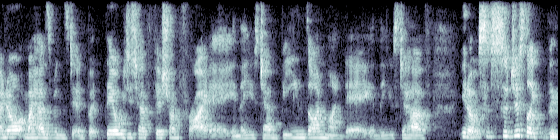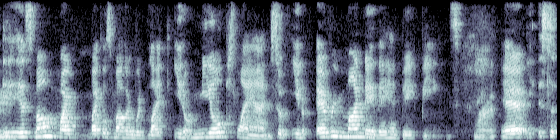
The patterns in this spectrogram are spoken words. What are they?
I know my husband's did. But they always used to have fish on Friday, and they used to have beans on Monday, and they used to have you know so, so just like Mm. his mom my michael's mother would like you know meal plan so you know every monday they had baked beans Right. yeah, it's, it,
